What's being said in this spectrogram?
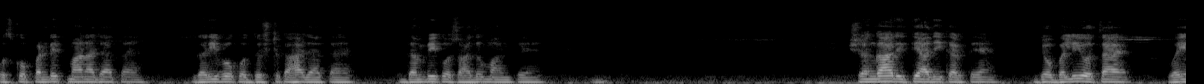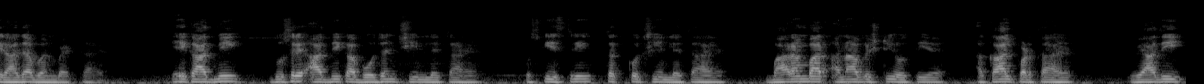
उसको पंडित माना जाता है, गरीबों को दुष्ट कहा जाता है दम्भी को साधु मानते हैं, श्रृंगार इत्यादि करते हैं। जो बलि होता है, वही राजा बन बैठता है। एक आदमी दूसरे आदमी का भोजन छीन लेता है। उसकी स्त्री तक को छीन लेता है। बारंबार अनावृष्टि होती है, अकाल पड़ता है, व्याधि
